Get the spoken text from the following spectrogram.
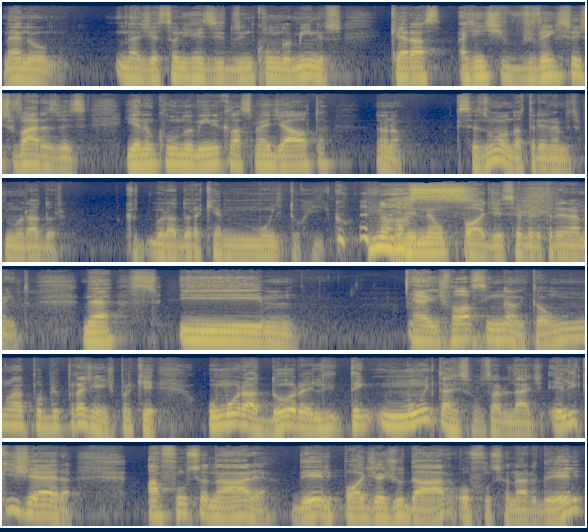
né, no, na gestão de resíduos em condomínios, que era, a gente vivenciou isso várias vezes. Ia no condomínio, classe média alta, não, não, que vocês não vão dar treinamento pro morador. Porque o morador aqui é muito rico. Nossa. Ele não pode receber treinamento, né? E... É, a gente falava assim, não, então não é público pra gente, porque o morador, ele tem muita responsabilidade. Ele que gera. A funcionária dele pode ajudar, o funcionário dele,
